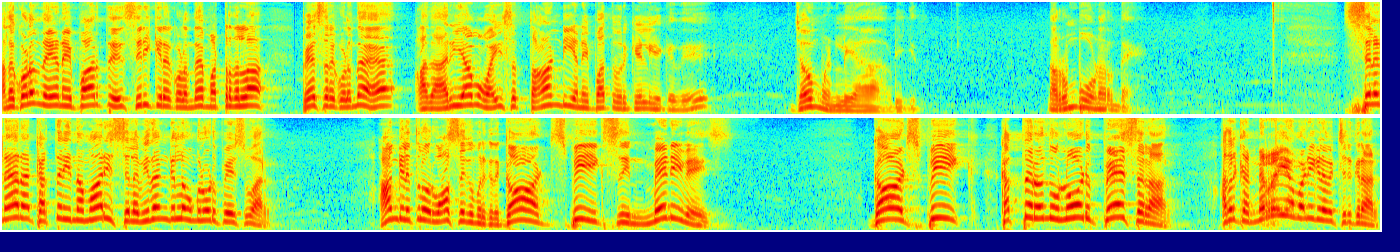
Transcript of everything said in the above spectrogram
அந்த குழந்தை என்னை பார்த்து சிரிக்கிற குழந்தை மற்றதெல்லாம் பேசுகிற குழந்தை அதை அறியாமல் வயசை தாண்டி என்னை பார்த்து ஒரு கேள்வி கேட்குது ஜெபம் பண்ணலையா? அப்படிங்குது. நான் ரொம்ப உணர்ந்தேன். சில நேரம் கர்த்தர் இந்த மாதிரி சில விதங்களில் உங்களோடு பேசுவார். ஆங்கிலத்தில் ஒரு வாசகம் இருக்குது. God speaks in many ways God speak கத்தர் வந்து உன்னோடு பேசுறார். அதற்கு நிறைய வழிகளை வச்சிருக்கிறார்.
